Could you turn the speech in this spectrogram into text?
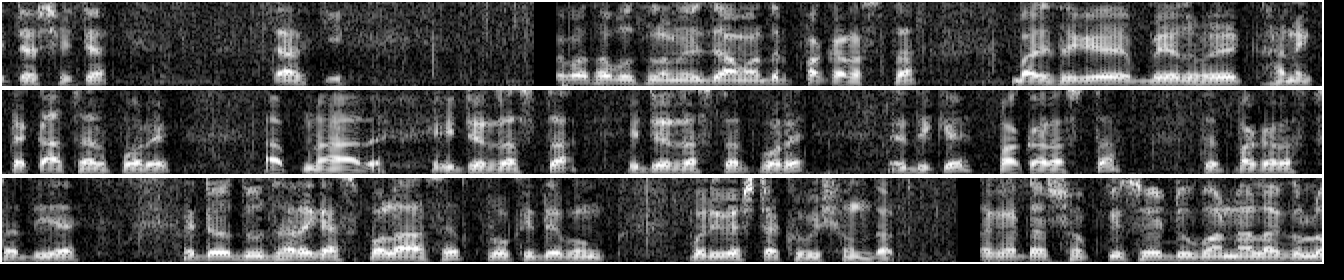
এটা, সেটা, আর কি। কথা বলছিলাম, এই যে আমাদের পাকা রাস্তা, বাড়ি থেকে বের হয়ে খানিকটা কাচার পরে আপনার ইটের রাস্তা, ইটের রাস্তার পরে এদিকে পাকা রাস্তা। তো পাকা রাস্তা দিয়ে এটাও দুধারে গাছপালা আছে, প্রকৃতি এবং পরিবেশটা খুবই সুন্দর। জায়গাটা সব কিছুই ডুবা নালাগুলো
